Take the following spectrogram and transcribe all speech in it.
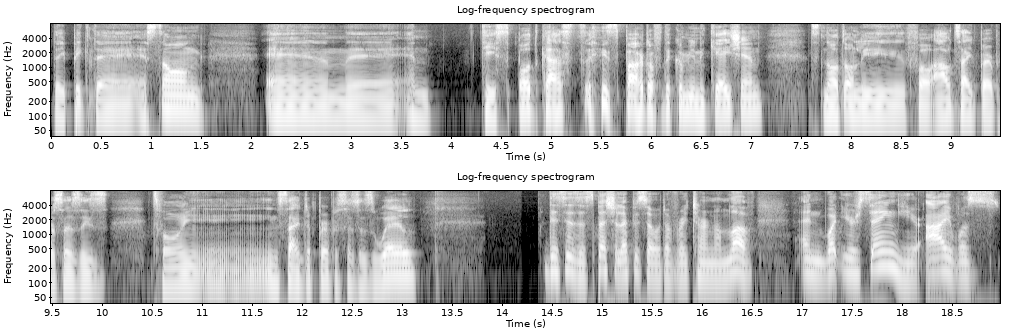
they picked a, a song. And uh, and this podcast is part of the communication. It's not only for outside purposes it's, it's for inside the purposes as well. This is a special episode of Return on Love. And what you're saying here, I was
